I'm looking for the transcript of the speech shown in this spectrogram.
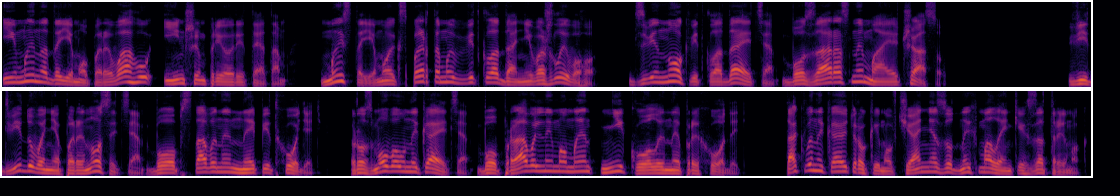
і ми надаємо перевагу іншим пріоритетам. Ми стаємо експертами в відкладанні важливого. Дзвінок відкладається, бо зараз немає часу. Відвідування переноситься, бо обставини не підходять. Розмова уникається, бо правильний момент ніколи не приходить. Так виникають роки мовчання з одних маленьких затримок.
